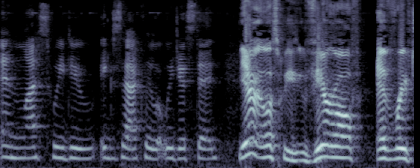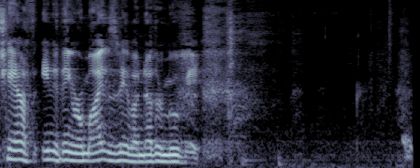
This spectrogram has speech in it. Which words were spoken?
unless we do exactly what we just did. yeah, unless we veer off every chance anything reminds me of another movie.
